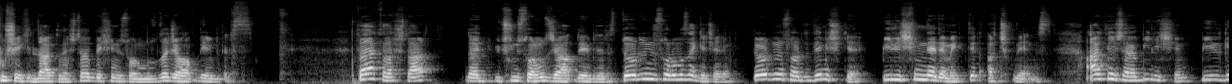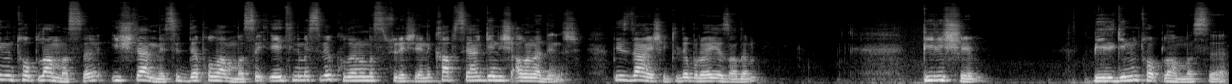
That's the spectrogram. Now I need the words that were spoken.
Bu şekilde arkadaşlar 5. sorumuzu da cevaplayabiliriz. Ve arkadaşlar 3. sorumuzu cevaplayabiliriz. 4. sorumuza geçelim. 4. soruda demiş ki bilişim ne demektir açıklayınız. Arkadaşlar bilişim bilginin toplanması, işlenmesi, depolanması, iletilmesi ve kullanılması süreçlerini kapsayan geniş alana denir. Biz de aynı şekilde buraya yazalım. Bilişim bilginin toplanması,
